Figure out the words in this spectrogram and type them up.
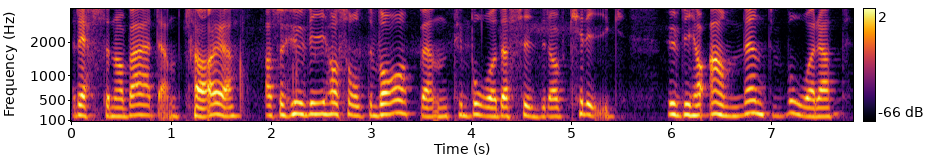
resten av världen. Ja, ja. Alltså hur vi har sålt vapen till båda sidor av krig. Hur vi har använt vårat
